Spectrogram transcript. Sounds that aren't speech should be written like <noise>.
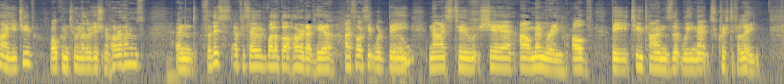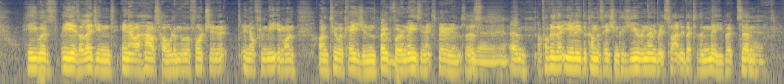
Hi YouTube, welcome to another edition of Horror Hands. And for this episode, while I've got Horror Dad here, I thought it would be nice to share our memory of the two times that we met Christopher Lee. He was he is a legend in our household and we were fortunate enough to meet him on on two occasions. Both were amazing experiences. Yeah, yeah, Um, I'll probably let you lead the conversation because you remember it slightly better than me. But um, Yeah.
